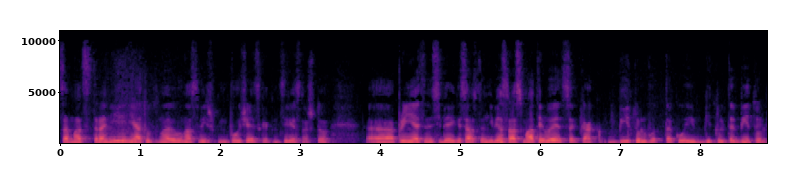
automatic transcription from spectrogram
самоотстранение. А тут у нас, видишь, получается как интересно, что э, принятие на себя иго Царства Небес рассматривается как битуль, вот такой битуль-то битуль,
